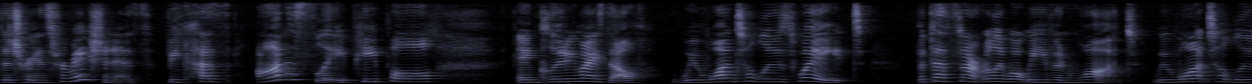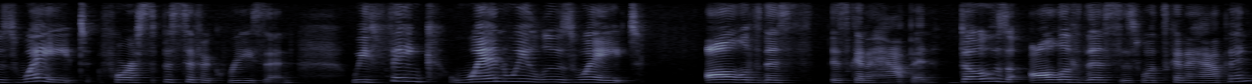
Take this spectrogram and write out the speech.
the transformation is. Because honestly, people including myself, we want to lose weight, but that's not really what we even want. We want to lose weight for a specific reason. We think when we lose weight, all of this is going to happen. Those, all of this is what's going to happen.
